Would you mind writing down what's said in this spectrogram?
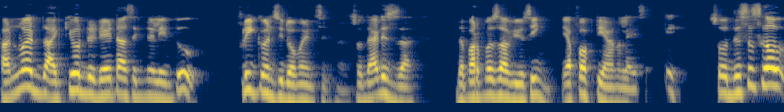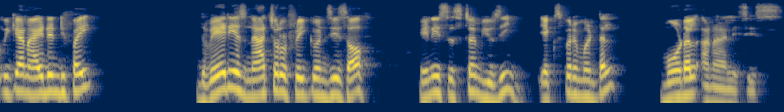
convert the accurate data signal into frequency domain signal. So that is uh, the purpose of using FFT analyzer. Okay. So this is how we can identify the various natural frequencies of any system using experimental modal analysis.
